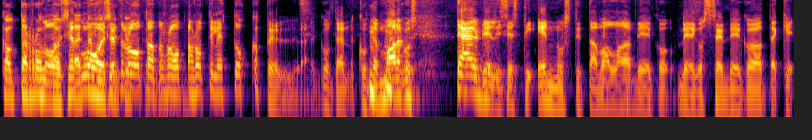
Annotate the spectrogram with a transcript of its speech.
kautta rotat. Loiset, tai loiset tämmöiset, rota, rota, rottille tokkapölyä, kuten, kuten Markus täydellisesti ennusti tavallaan niin kuin, niin kuin sen niin kuin jotenkin,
